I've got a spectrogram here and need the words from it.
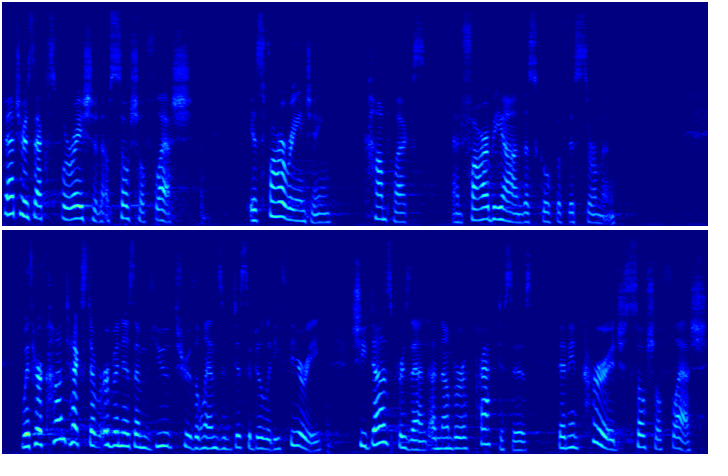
Betcher's exploration of social flesh is far ranging, complex, and far beyond the scope of this sermon. With her context of urbanism viewed through the lens of disability theory, she does present a number of practices that encourage social flesh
